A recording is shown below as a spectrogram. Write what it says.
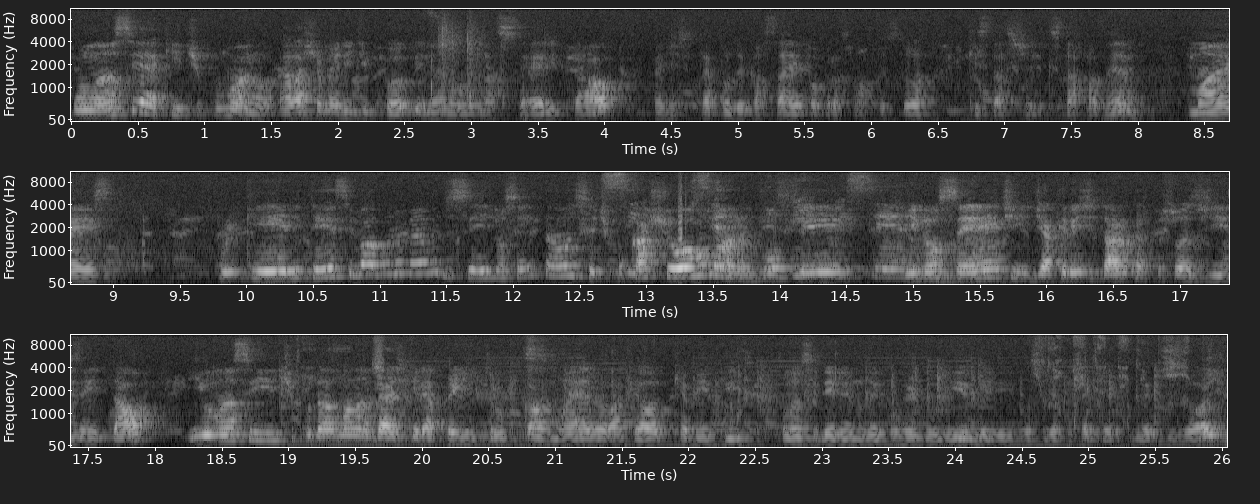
o lance é que, tipo, mano, ela chama ele de pup, né, no- na série e tal, a gente até poder passar aí pra próxima pessoa que está assistindo o que está fazendo, mas porque ele tem esse bagulho mesmo de ser inocentão, de ser tipo Sim, cachorro, ser mano, de ser ser- inocente, de acreditar no que as pessoas dizem e tal. E o lance, tipo, das malandragens que ele aprende, truque com as moedas lá, que é, que é meio que o lance dele no decorrer do livro, e você já consegue ver no primeiro episódio.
